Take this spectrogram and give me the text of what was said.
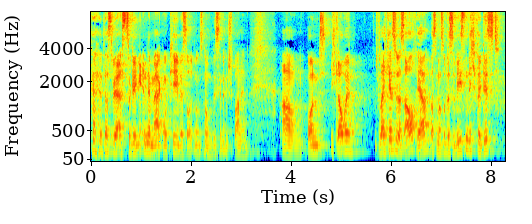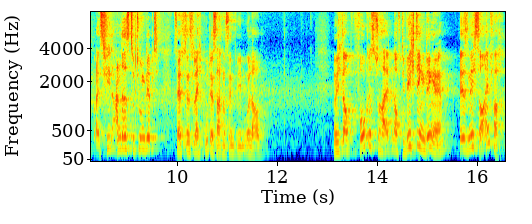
dass wir erst so gegen Ende merken, okay, wir sollten uns noch ein bisschen entspannen. Ähm, und ich glaube, vielleicht kennst du das auch, ja, dass man so das Wesentliche vergisst, weil es viel anderes zu tun gibt, selbst wenn es vielleicht gute Sachen sind wie im Urlaub. Und ich glaube, Fokus zu halten auf die wichtigen Dinge ist nicht so einfach,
